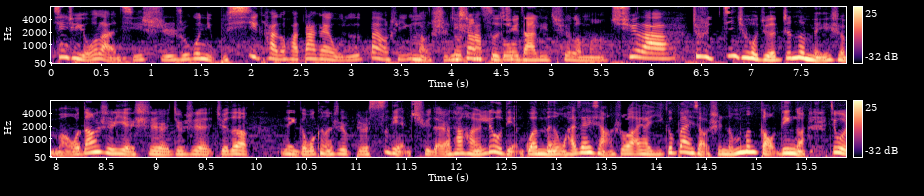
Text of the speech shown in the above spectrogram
进去游览。其实如果你不细看的话，大概我觉得半小时一个小时嗯你就差不多。上次去意大利去了吗？去啦，就是进去后觉得真的没什么，我当时也是，就是觉得那个我可能是比如四点去的，然后他好像六点关门，我还在想说，哎呀，一个半小时能不能搞定啊？结果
